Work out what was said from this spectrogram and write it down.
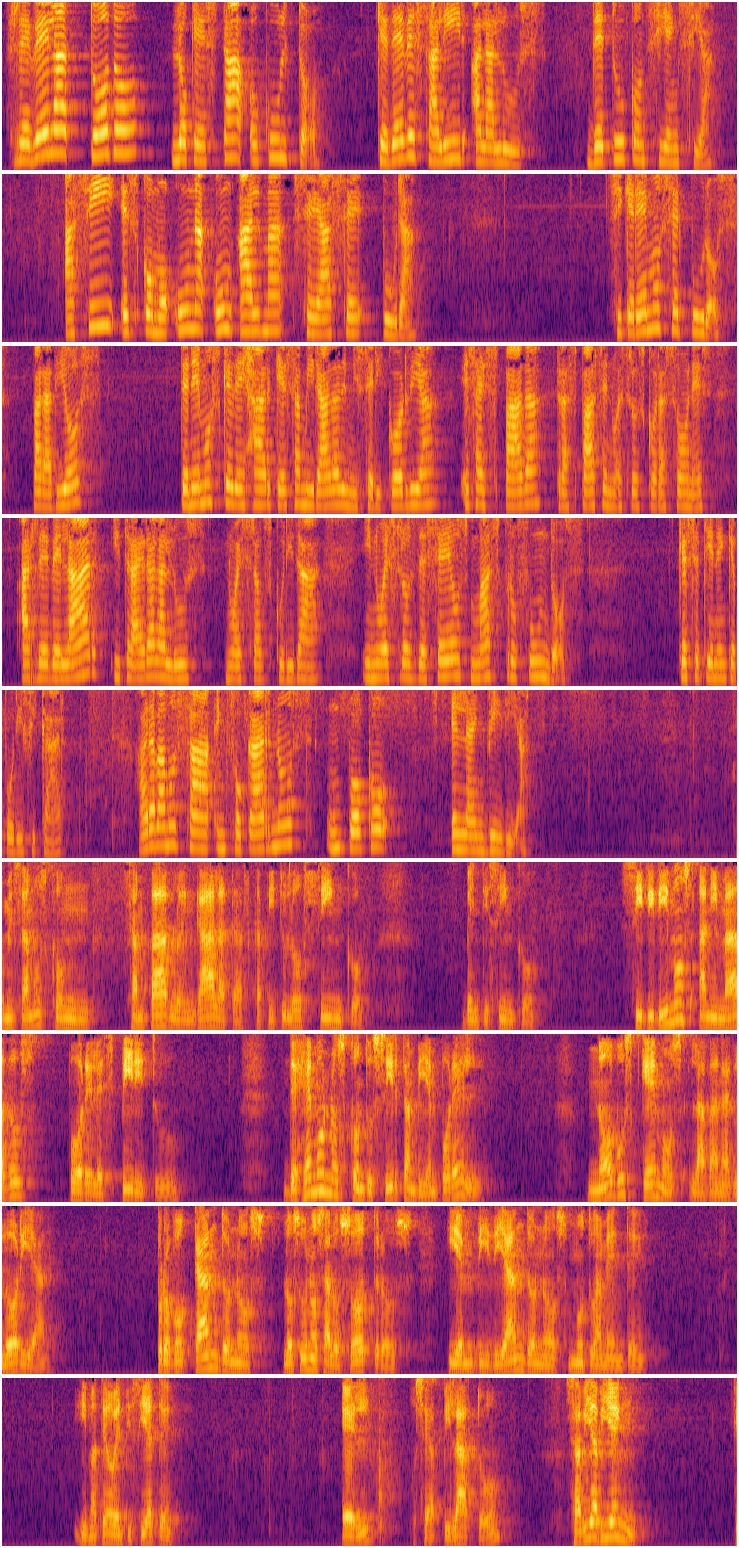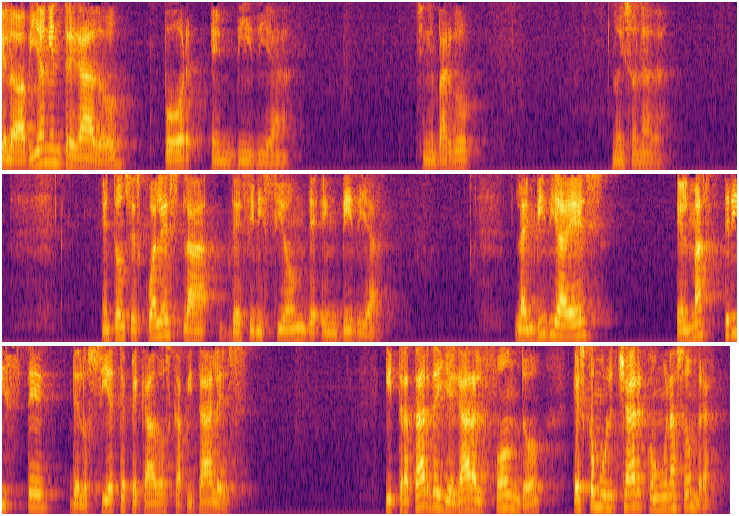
Revela todo lo que está oculto, que debe salir a la luz de tu conciencia. Así es como una, un alma se hace pura. Si queremos ser puros para Dios, tenemos que dejar que esa mirada de misericordia, esa espada, traspase nuestros corazones a revelar y traer a la luz nuestra oscuridad y nuestros deseos más profundos que se tienen que purificar. Ahora vamos a enfocarnos un poco en la envidia. Comenzamos con San Pablo en Gálatas capítulo 5, 25. Si vivimos animados por el Espíritu, dejémonos conducir también por Él. No busquemos la vanagloria provocándonos los unos a los otros y envidiándonos mutuamente. Y Mateo 27, él, o sea, Pilato, sabía bien que lo habían entregado por envidia. Sin embargo, no hizo nada. Entonces, ¿cuál es la definición de envidia? La envidia es el más triste de los siete pecados capitales. Y tratar de llegar al fondo es como luchar con una sombra.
